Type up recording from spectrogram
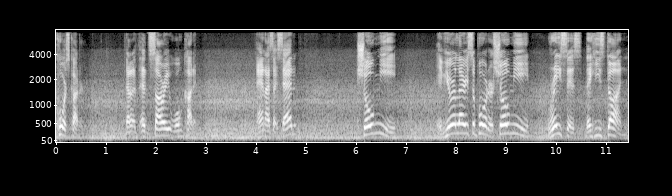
course cutter. And, and sorry, won't cut it. And as I said, show me if you're a Larry supporter, show me racist that he's done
